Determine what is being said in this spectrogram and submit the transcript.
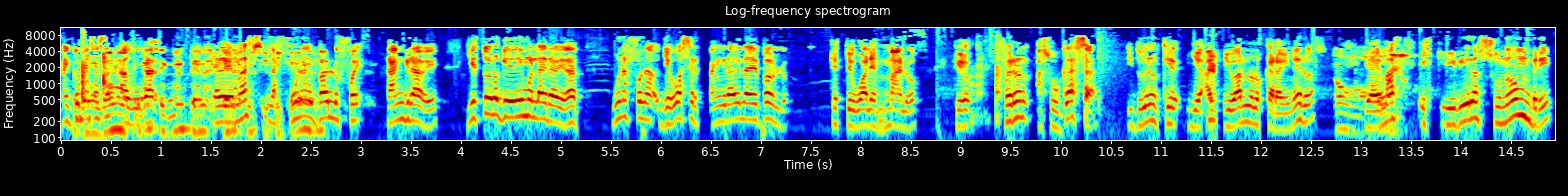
Ahí comienzas a dudar. quemar, weón, te van a- Y además la funa de. Pablo fue tan grave, y esto es lo que vimos la gravedad. Una funa llegó a ser tan grave la de Pablo, que esto igual es malo, que fueron a su casa y tuvieron que llevarlo los carabineros, Oh, y además escribieron su nombre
